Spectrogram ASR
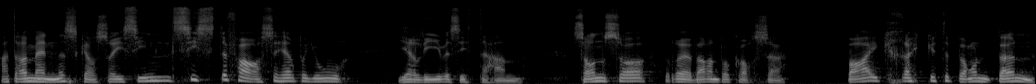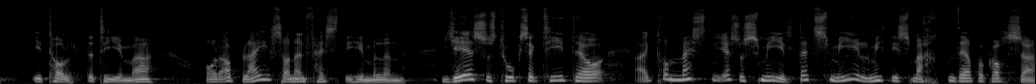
at det er mennesker som i sin siste fase her på jord gir livet sitt til han. Sånn som så røveren på korset. Ba i krøkkete bønn i tolvte time, og det ble sånn en fest i himmelen. Jesus tok seg tid til å Jeg tror nesten Jesus smilte et smil midt i smerten der på korset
